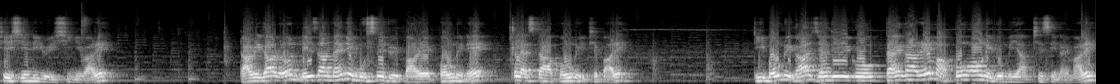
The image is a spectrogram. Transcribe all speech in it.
ဖြည့်ရှင်းနည်းတွေရှိနေပါတယ်။ဒါတွေကတော့လေဆာနိုင်တဲ့မူစနစ်တွေပါတဲ့ဘုံတွေနဲ့ကလပ်စတာဘုံတွေဖြစ်ပါတယ်။ဒီဘုံတွေကရန်သူတွေကိုဘန်ကာထဲမှာပုံအောင်နေလို့မရဖြစ်စေနိုင်ပါတယ်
